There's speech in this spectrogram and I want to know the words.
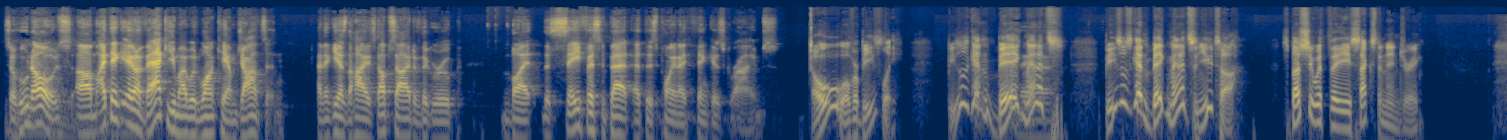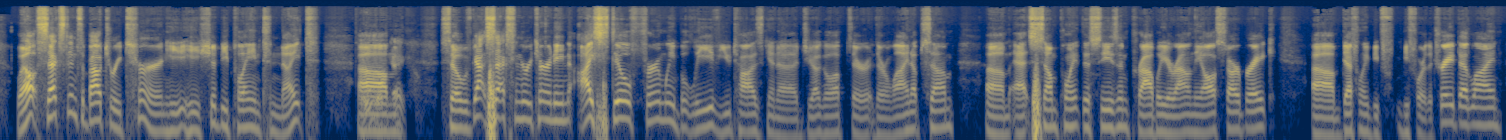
So who knows? Um, I think in a vacuum, I would want Cam Johnson. I think he has the highest upside of the group, but the safest bet at this point, I think, is Grimes. oh, over Beasley. Beasley's getting big Yeah. minutes. Beasley's getting big minutes in Utah, especially with the Sexton injury. Well, Sexton's about to return. He he should be playing tonight. Ooh, Um, okay. So we've got Sexton returning. I still firmly believe Utah's gonna juggle up their their lineup some um, at some point this season, probably around the All Star break. Um, definitely bef- before the trade deadline.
